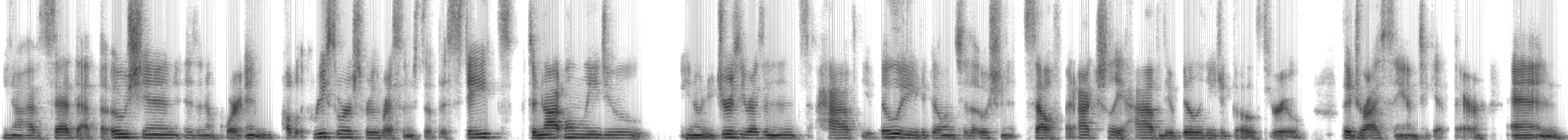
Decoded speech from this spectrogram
you know, have said that the ocean is an important public resource for the residents of the states. So not only do you know New Jersey residents have the ability to go into the ocean itself, but actually have the ability to go through the dry sand to get there. And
